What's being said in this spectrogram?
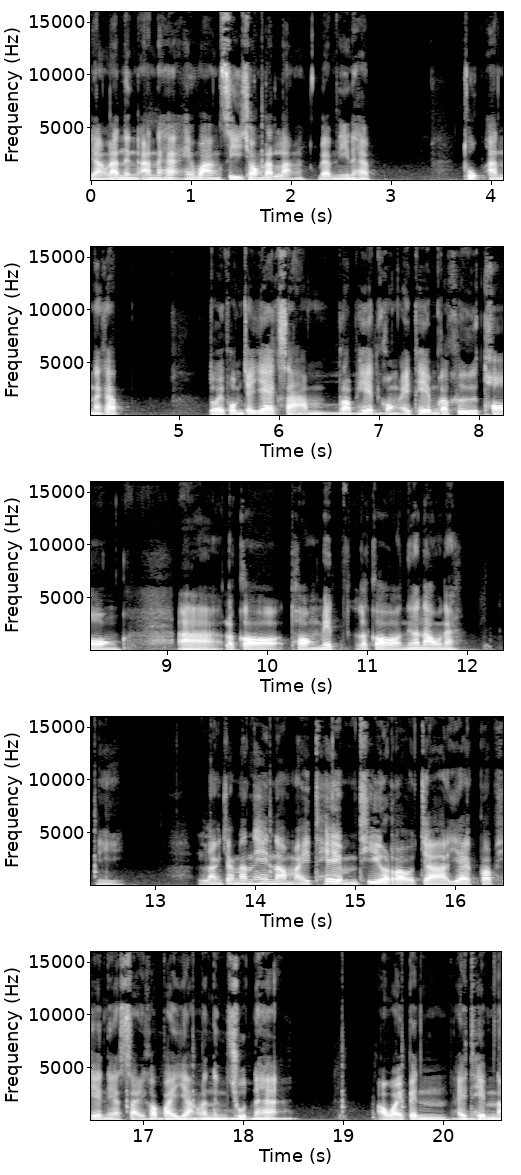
อย่างละหนึ่งอันนะฮะให้วาง 4 ช่องด้านหลังแบบนี้นะครับ ทุกอันนะครับ โดยผมจะแยก 3 ประเภทของไอเทมก็คือทองอ่าแล้วก็ทองเม็ด แล้วก็เนื้อเน่านะ นี่ หลังจากนั้นให้นำไอเทมที่เราจะแยกประเภทเนี่ยใส่เข้าไปอย่างละหนึ่งชุดนะฮะ เอาไว้เป็นไอเทมน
